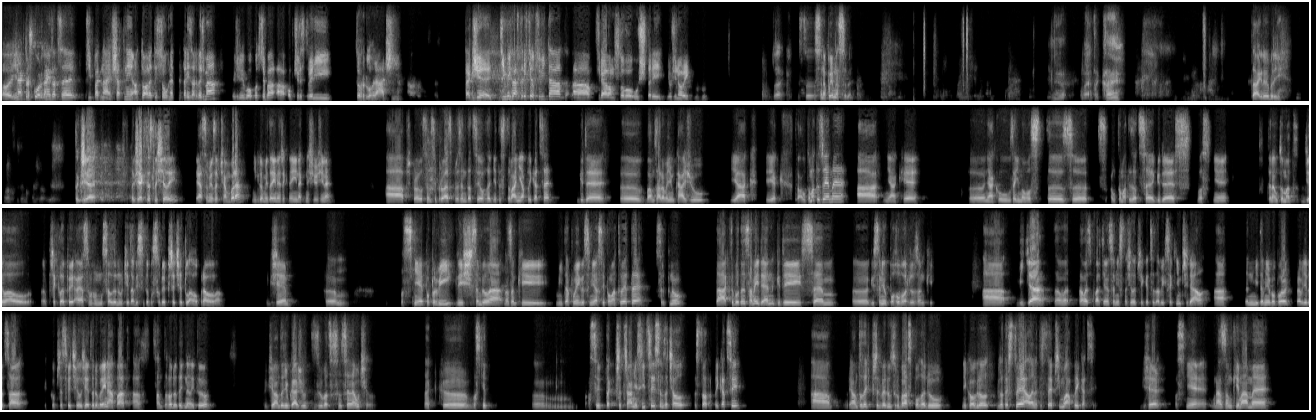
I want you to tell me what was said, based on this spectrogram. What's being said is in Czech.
Uh, jinak trošku organizace, případné šatny a toalety jsou hned tady za dveřma, takže by bylo potřeba a občerstvení co hrdlo hráčí. Takže tím bych vás tady chtěl přivítat a přidávám slovo už tady Jožinovi. Uh-huh. Tak, se napojím na sebe. Jo, ne, takhle. Tak, dobrý. Takže, takže jak jste slyšeli, já jsem Josef Čambora, nikdo mi tady neřekne jinak než Jožine. A připravil jsem si pro vás prezentaci ohledně testování aplikace, kde uh, vám zároveň ukážu, jak, jak to automatizujeme a nějaké, uh, nějakou zajímavost z, z automatizace, kde vlastně ten automat dělal eh, překlepy a já jsem ho musel donutit, aby si to po sobě přečetl a opravoval. Takže um, vlastně poprvé, když jsem byl na, na zonky meetupu, někdo si mě asi pamatujete, v srpnu, tak to byl ten samý den, kdy jsem, uh, když jsem měl pohovor do zonky. A Vítě, tam, tamhle s Martinem se mě snažili překecat, abych se k ním přidal a ten meetup mě popravdě docela jako přesvědčil, že je to dobrý nápad a sám toho doteď nelituju. Takže vám teď ukážu zhruba, co jsem se naučil. Tak uh, vlastně um, asi tak před třeba měsíci jsem začal testovat aplikaci a já vám to teď předvedu zhruba z pohledu někoho, kdo, kdo testuje, ale netestuje přímo aplikaci. Takže vlastně u nás Zonky máme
